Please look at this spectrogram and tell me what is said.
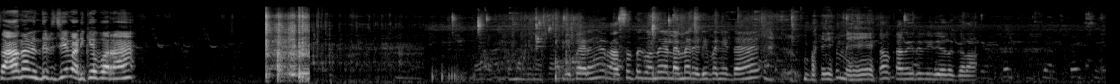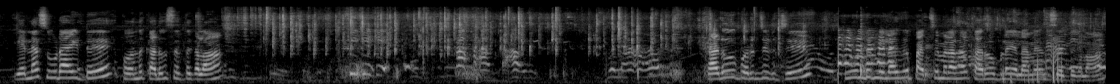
சாதம் வெந்துடுச்சு. வடிக்க போகிறேன் இங்கே பாருங்க ரசத்துக்கு வந்து எல்லாமே ரெடி பண்ணிட்டேன். பையன் மேலே உட்காந்துட்டு வீடியோ எடுக்கலாம் எண்ணெய் சூடாகிட்டு இப்போ வந்து கடுகு சேர்த்துக்கலாம் கடுகு பொரிஞ்சிடுச்சு. பூண்டு மிளகு பச்சை மிளகாய் கருவேப்பிலை எல்லாமே சேர்த்துக்கலாம்.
